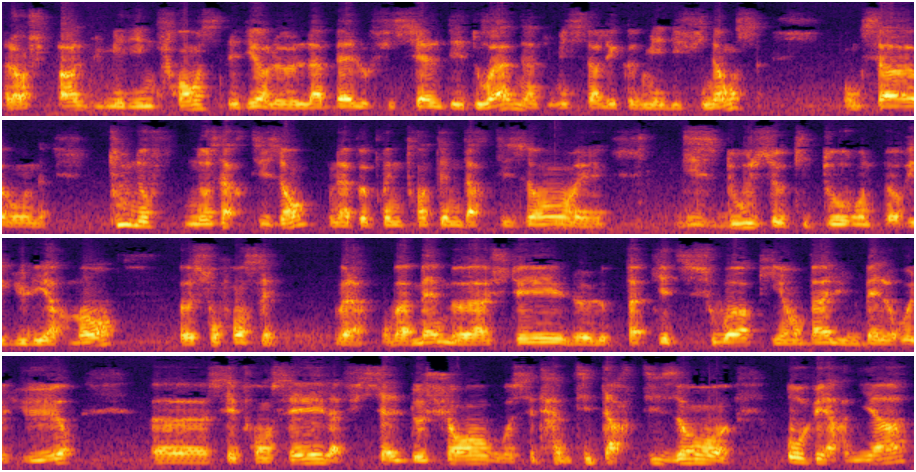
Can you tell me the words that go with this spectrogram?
Alors je parle du Made in France, c'est-à-dire le label officiel des douanes, hein, du ministère de l'économie et des finances. Donc ça, on, tous nos, nos, artisans, on a à peu près une trentaine d'artisans et 10-12 qui tournent régulièrement, euh, sont français. Voilà, on va même euh, acheter le, le, papier de soie qui emballe une belle reliure. Euh, c'est français, la ficelle de chambre, c'est un petit artisan auvergnat.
